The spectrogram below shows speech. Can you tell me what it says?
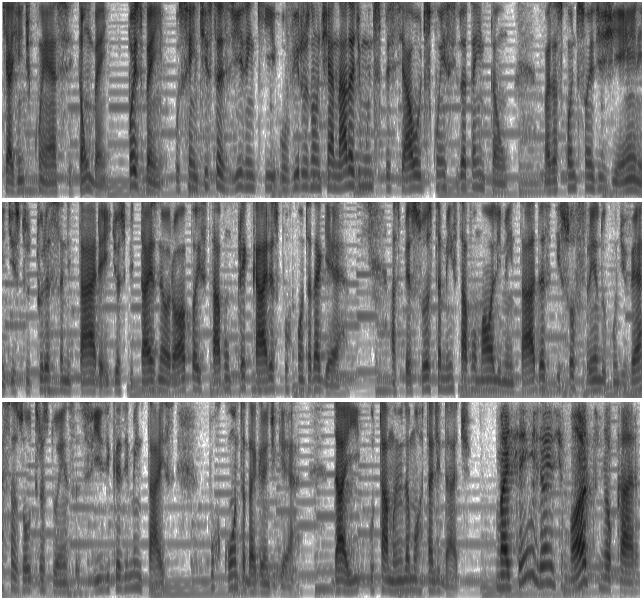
que a gente conhece tão bem. Pois bem, os cientistas dizem que o vírus não tinha nada de muito especial ou desconhecido até então, mas as condições de higiene, de estrutura sanitária e de hospitais na Europa estavam precárias por conta da guerra. As pessoas também estavam mal alimentadas e sofrendo com diversas outras doenças físicas e mentais por conta da Grande Guerra. Daí o tamanho da mortalidade. Mas 100 milhões de mortos, meu caro,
